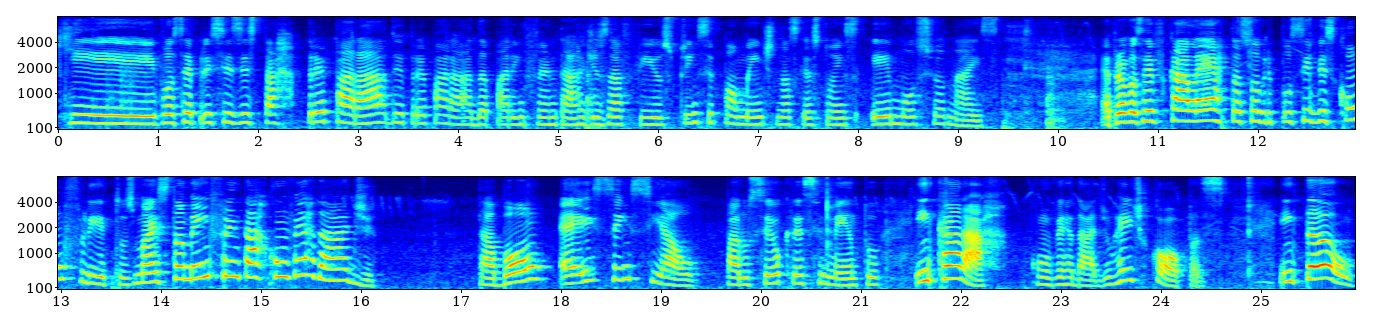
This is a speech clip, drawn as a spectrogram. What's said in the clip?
que você precisa estar preparado e preparada para enfrentar desafios, principalmente nas questões emocionais. É para você ficar alerta sobre possíveis conflitos, mas também enfrentar com verdade. Tá bom? É essencial para o seu crescimento encarar com verdade o Rei de Copas. Então,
